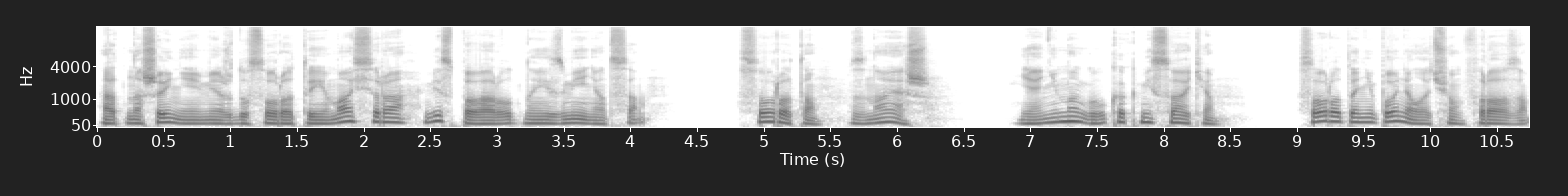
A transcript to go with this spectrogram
Отношения между Сорота и Масера бесповоротно изменятся. «Сорота, знаешь, я не могу, как Мисаки». Сорота не понял, о чем фраза,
